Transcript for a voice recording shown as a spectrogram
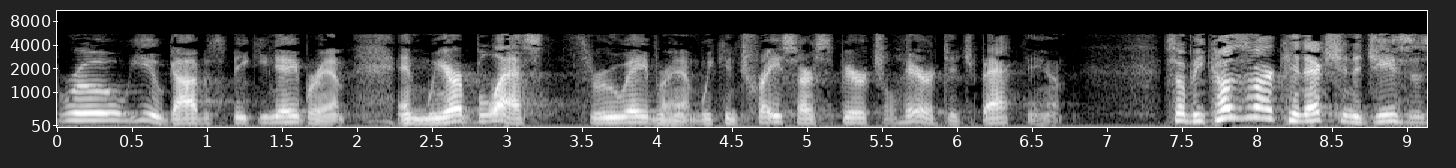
through you. God was speaking to Abraham. And we are blessed through Abraham. We can trace our spiritual heritage back to him. So because of our connection to Jesus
